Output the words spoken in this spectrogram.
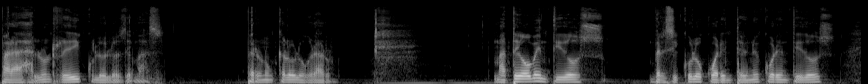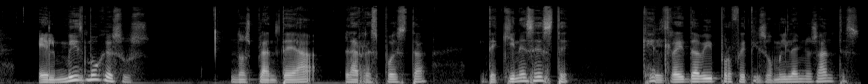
para dejarlo en ridículo de los demás, pero nunca lo lograron. Mateo 22, versículo 41 y 42, el mismo Jesús nos plantea la respuesta de quién es este que el rey David profetizó mil años antes.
